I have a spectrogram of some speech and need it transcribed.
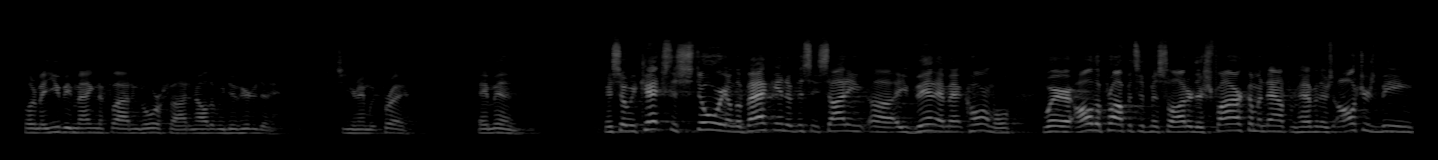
Lord, may you be magnified and glorified in all that we do here today. So, in your name we pray. Amen. And so we catch this story on the back end of this exciting uh, event at Mount Carmel where all the prophets have been slaughtered. There's fire coming down from heaven. There's altars being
